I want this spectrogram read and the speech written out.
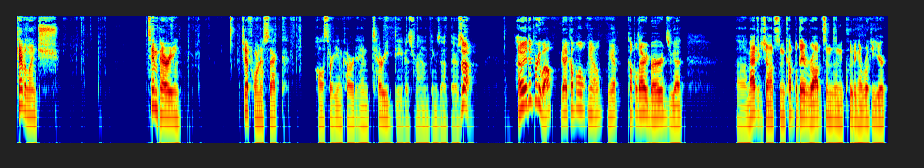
Kevin Lynch, Tim Perry, Jeff Hornacek, All-Star Game card, and Terry Davis rounding things out there. So, oh, we did pretty well. We got a couple, you know, we got a couple Larry Birds. We got uh, Magic Johnson, a couple David Robinsons, including a rookie year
